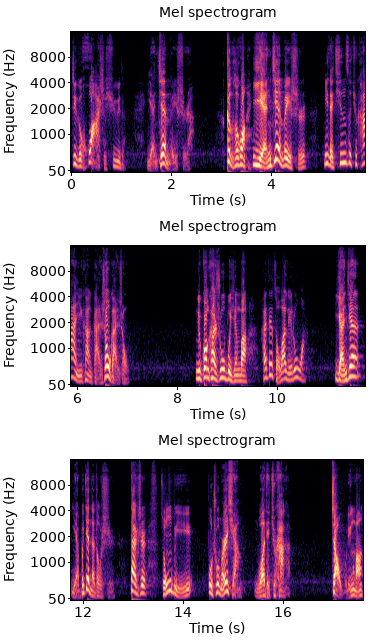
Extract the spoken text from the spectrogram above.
这个话是虚的。眼见为实啊，更何况眼见为实，你得亲自去看一看，感受感受。你光看书不行吧？还得走万里路啊。眼见也不见得都实，但是总比不出门强。我得去看看。赵武灵王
